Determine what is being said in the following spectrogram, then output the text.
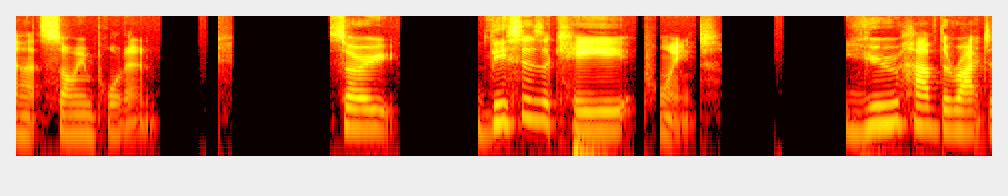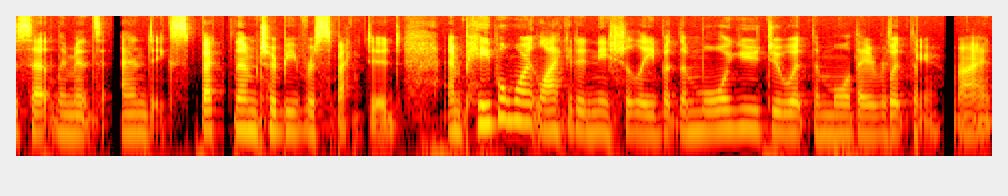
and that's so important. So, this is a key point. You have the right to set limits and expect them to be respected. And people won't like it initially, but the more you do it, the more they respect you, right?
